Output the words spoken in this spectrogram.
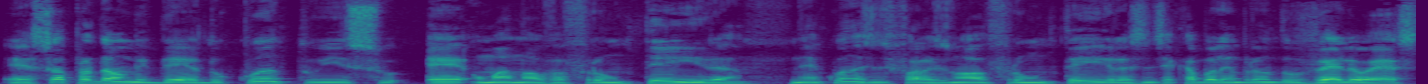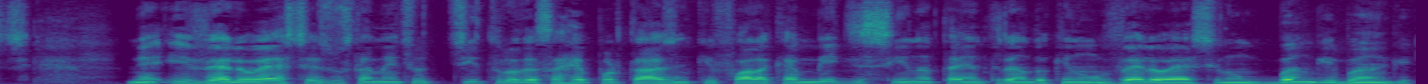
é só para dar uma ideia do quanto isso é uma nova fronteira. Né? Quando a gente fala de nova fronteira, a gente acaba lembrando do Velho Oeste. Né? E Velho Oeste é justamente o título dessa reportagem que fala que a medicina está entrando aqui num Velho Oeste, num bang bang,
